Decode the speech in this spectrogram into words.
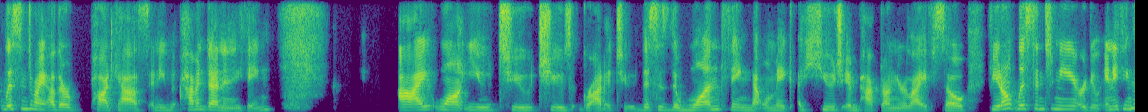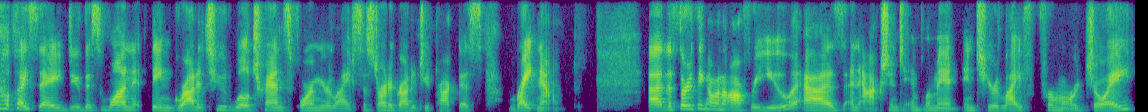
listen to my other podcasts and you haven't done anything, I want you to choose gratitude. This is the one thing that will make a huge impact on your life. So if you don't listen to me or do anything else I say, do this one thing. Gratitude will transform your life. So start a gratitude practice right now. Uh, the third thing I want to offer you as an action to implement into your life for more joy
